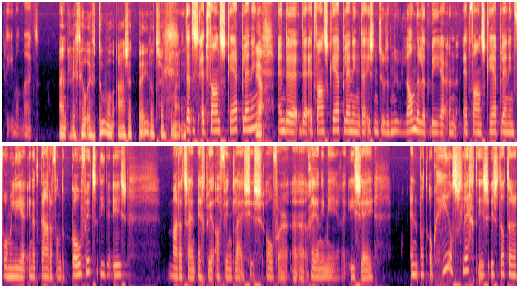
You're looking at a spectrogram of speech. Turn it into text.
die iemand maakt. En ligt heel even toe, want AZP, dat zegt mij. Dat is Advanced Care Planning. Ja. En de, de Advanced Care Planning, daar is natuurlijk nu landelijk weer een Advanced Care Planning formulier in het kader van de COVID die er is. Maar dat zijn echt weer afvinklijstjes over uh, reanimeren, IC. En wat ook heel slecht is, is dat er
